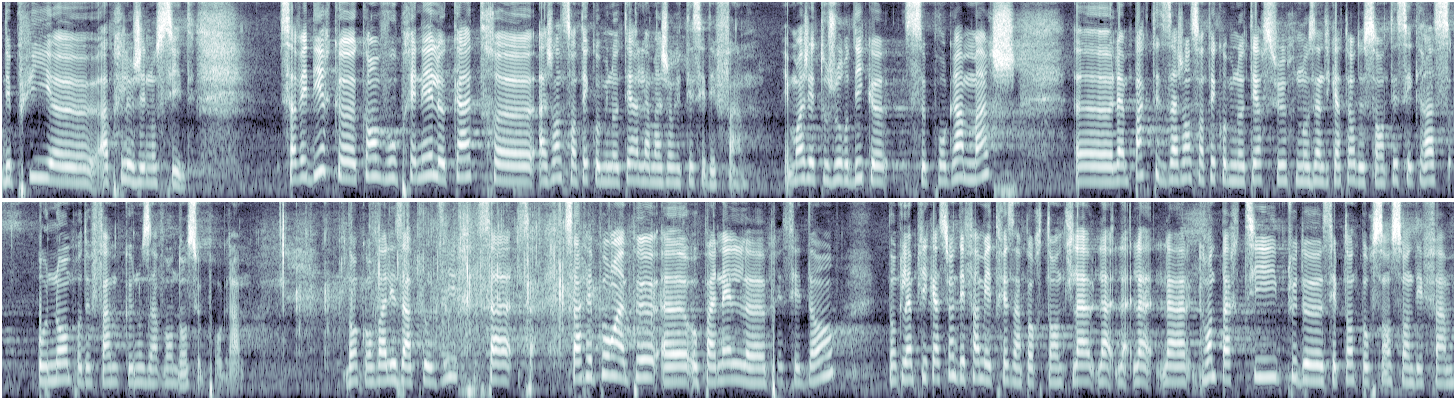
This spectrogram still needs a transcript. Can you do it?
depuis euh, après le génocide. Ça veut dire que quand vous prenez le quatre euh, agents de santé communautaire, la majorité, c'est des femmes. Et moi, j'ai toujours dit que ce programme marche. euh, L'impact des agents de santé communautaire sur nos indicateurs de santé, c'est grâce au nombre de femmes que nous avons dans ce programme. Donc, on va les applaudir. Ça, répond un peu euh, au panel euh, précédent. Donc, l'implication des femmes est très importante. La grande partie, plus de 70%, sont des femmes.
